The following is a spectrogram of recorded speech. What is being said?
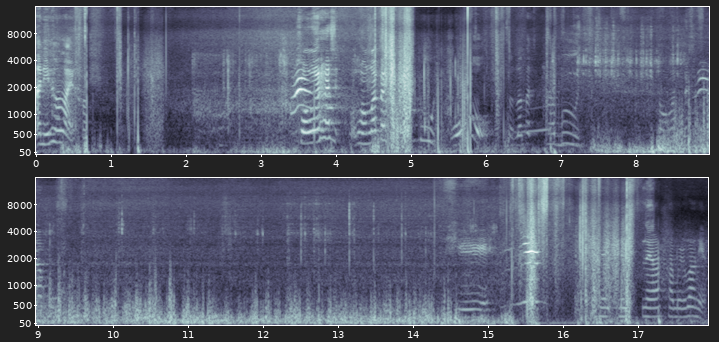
อันนี้เท่าไหร่ครับสองร้อยห้าสิบสองร้อยแปดสิบห้าบูทโอ้สองร้อยแปด สิบห้าบูทสองร้อยแปสิบห้าบูโอเคในในในราคาเป็นบ้างเนี่ย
